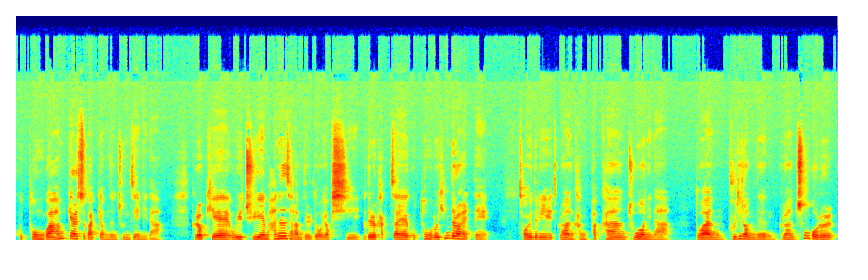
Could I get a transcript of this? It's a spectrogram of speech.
고통과 함께할 수밖에 없는 존재입니다. 그렇기에 우리 주위의 많은 사람들도 역시 그들 각자의 고통으로 힘들어할 때 저희들이 그러한 강팍한 조언이나 또한 부질없는 그러한 충고를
